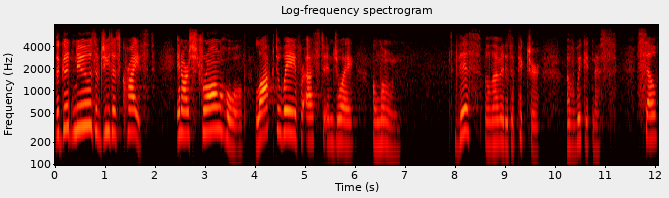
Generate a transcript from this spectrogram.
the good news of Jesus Christ in our stronghold, locked away for us to enjoy alone? This, beloved, is a picture of wickedness, self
